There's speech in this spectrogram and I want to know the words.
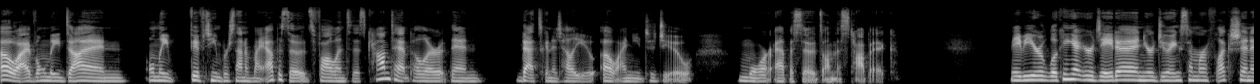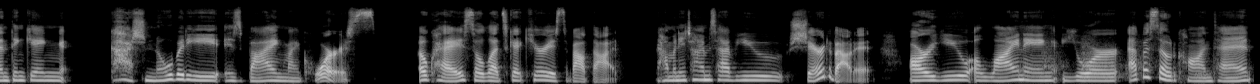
oh, I've only done only 15% of my episodes fall into this content pillar, then that's going to tell you, oh, I need to do more episodes on this topic. Maybe you're looking at your data and you're doing some reflection and thinking, gosh, nobody is buying my course. Okay, so let's get curious about that. How many times have you shared about it? Are you aligning your episode content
